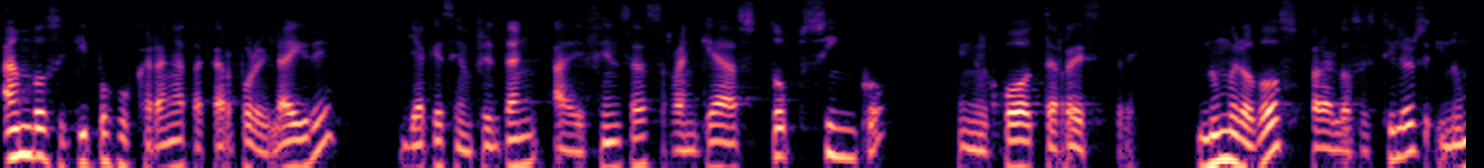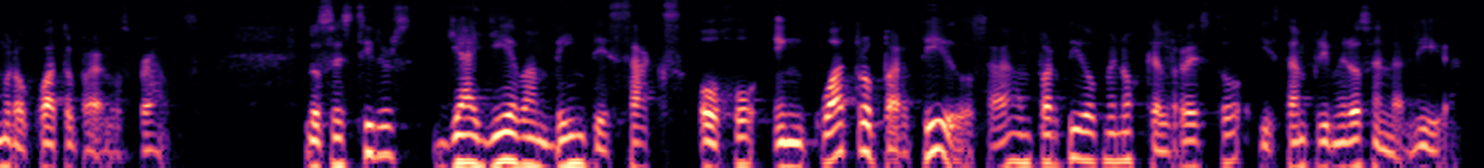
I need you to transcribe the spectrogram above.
Ambos equipos buscarán atacar por el aire, ya que se enfrentan a defensas ranqueadas top 5 en el juego terrestre. Número 2 para los Steelers y número 4 para los Browns. Los Steelers ya llevan 20 sacks, ojo, en cuatro partidos, ¿ah? un partido menos que el resto y están primeros en la liga.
